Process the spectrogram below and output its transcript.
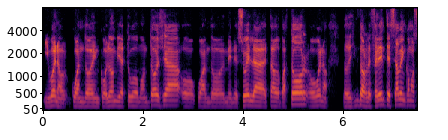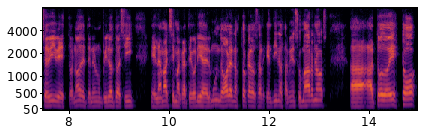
y, bueno, cuando en Colombia estuvo Montoya o cuando en Venezuela ha estado Pastor, o bueno, los distintos referentes saben cómo se vive esto, ¿no? De tener un piloto allí en la máxima categoría del mundo. Ahora nos toca a los argentinos también sumarnos a, todo esto.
